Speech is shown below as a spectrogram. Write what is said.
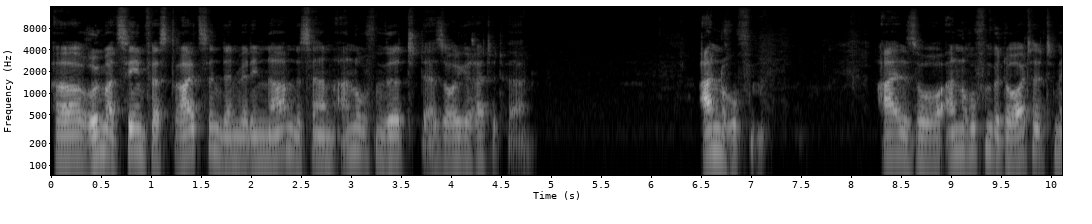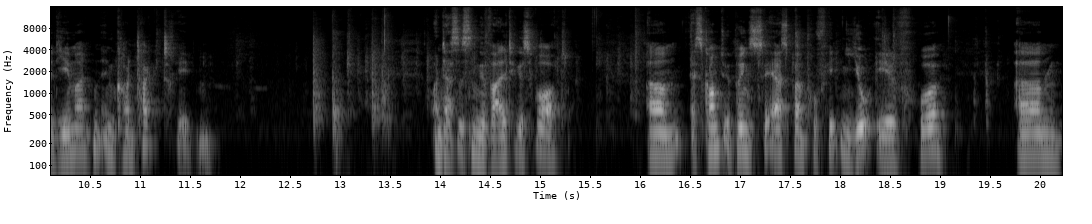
Äh, Römer 10, Vers 13, denn wer den Namen des Herrn anrufen wird, der soll gerettet werden. Anrufen. Also anrufen bedeutet mit jemandem in Kontakt treten. Und das ist ein gewaltiges Wort. Ähm, es kommt übrigens zuerst beim Propheten Joel vor, ähm,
